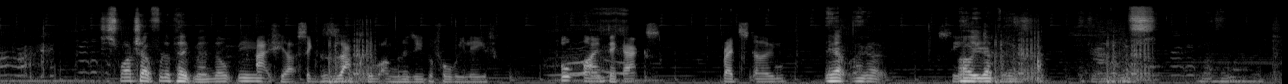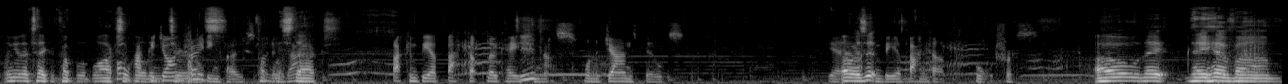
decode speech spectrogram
Just watch out for the pigmen. Don't be. Actually, that's exactly what I'm going to do before we leave. Oh, iron pickaxe, redstone. Yep, I got. See. Oh, you got the. I'm gonna take a couple of blocks Oh, of Happy building Giant materials. Trading Post. Couple of stacks. That can be a backup you? location. That's one of Jan's builds. Yeah, Oh, is that it? can be a backup fortress. Oh, they they have um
